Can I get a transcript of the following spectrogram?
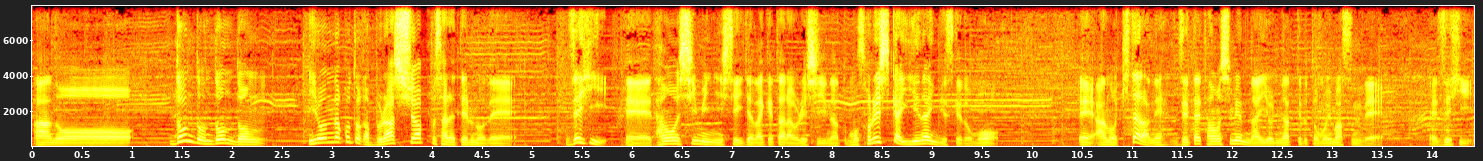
あのーどんどんどんどんいろんなことがブラッシュアップされてるのでぜひ、えー楽しみにしていただけたら嬉しいなと。もうそれしか言えないんですけども、えーあの来たらね絶対楽しめる内容になってると思いますんで、えーぜひ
